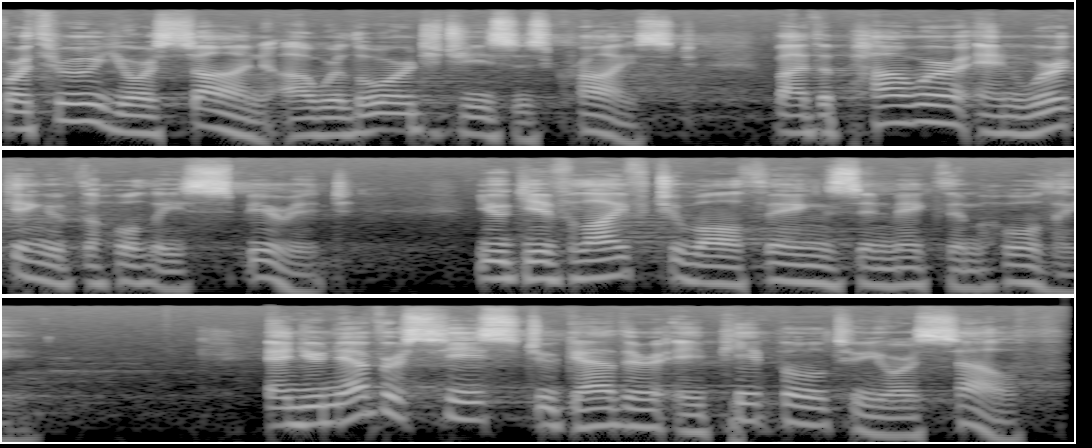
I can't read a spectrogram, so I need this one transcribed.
For through your Son, our Lord Jesus Christ, by the power and working of the Holy Spirit, you give life to all things and make them holy. And you never cease to gather a people to yourself,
